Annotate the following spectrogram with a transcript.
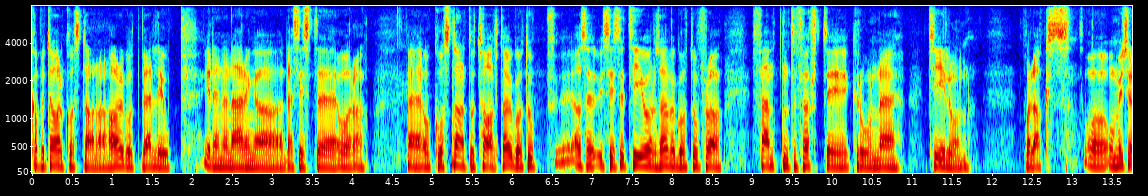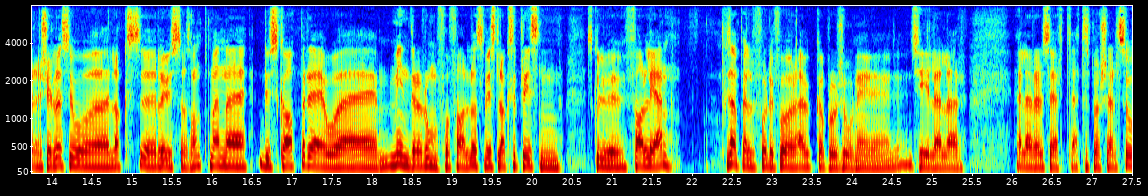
kapitalkostnadene har gått veldig opp i denne næringa de siste åra. Eh, og kostnadene totalt har jo gått opp altså De siste ti årene har det gått opp fra 15 til 40 kroner kiloen på laks. Og, og mye av det skyldes jo eh, laks, eh, lus og sånt, men eh, du skaper det jo mindre rom for fall. Altså hvis lakseprisen skulle falle igjen, f.eks. for du får økt produksjon i Chile eller, eller redusert etterspørsel, så,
